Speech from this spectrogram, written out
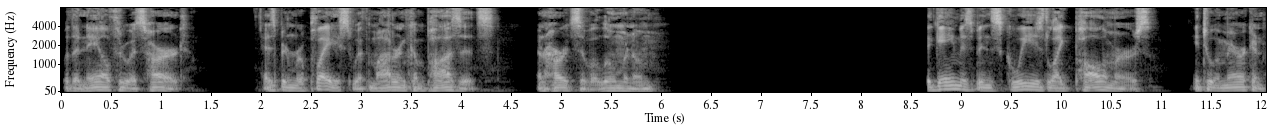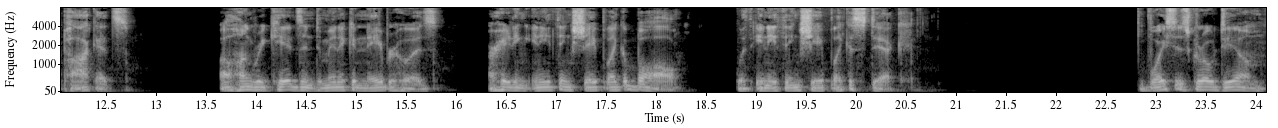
with a nail through its heart has been replaced with modern composites and hearts of aluminum. The game has been squeezed like polymers into American pockets, while hungry kids in Dominican neighborhoods are hitting anything shaped like a ball with anything shaped like a stick. Voices grow dim,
